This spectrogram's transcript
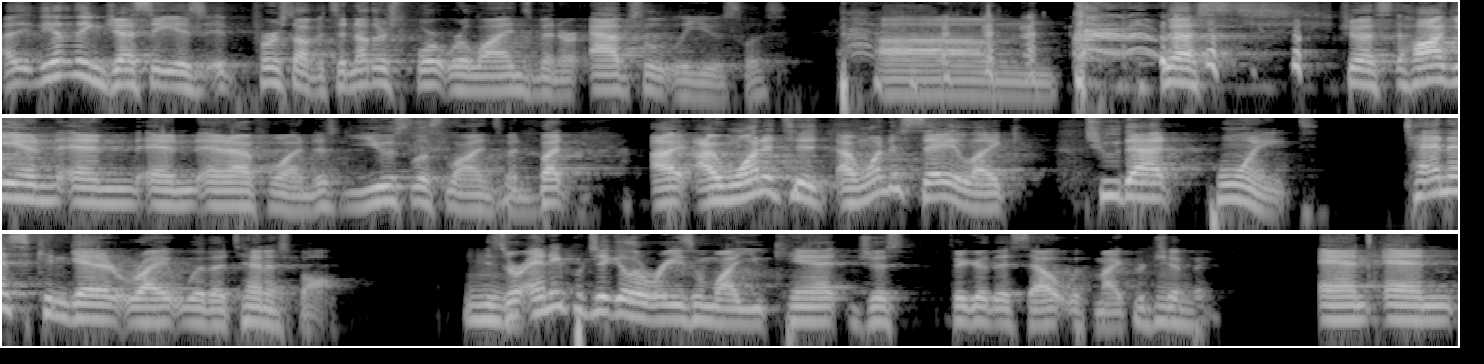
I, the other thing, Jesse, is it, first off, it's another sport where linesmen are absolutely useless. Um, just, just hockey and and and, and F one, just useless linesmen. But I, I wanted to, I wanted to say, like to that point, tennis can get it right with a tennis ball. Is there mm. any particular reason why you can't just figure this out with microchipping? Mm-hmm. And and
